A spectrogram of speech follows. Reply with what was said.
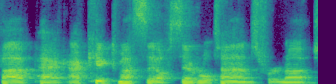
five pack. I kicked myself several times for not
